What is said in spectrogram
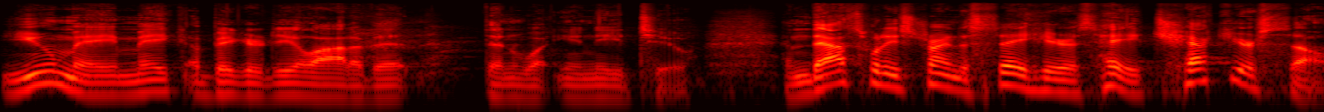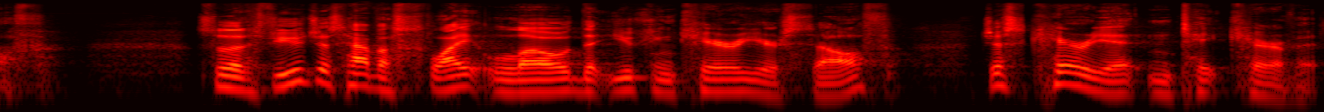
you may make a bigger deal out of it than what you need to. And that's what he's trying to say here is hey, check yourself so that if you just have a slight load that you can carry yourself, just carry it and take care of it.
